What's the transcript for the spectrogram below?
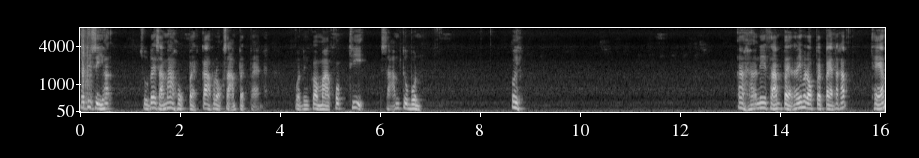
งวดที่สี่ฮะ สูตรได้สามห้าหกแปดเก้าพออกสามแปดแปดวันนี้ก็มาครบที่สามตัวบนเฮ้ยอะอันนี้สามแปดอันนี้มาดอกแปดแปดนะครับ แถม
